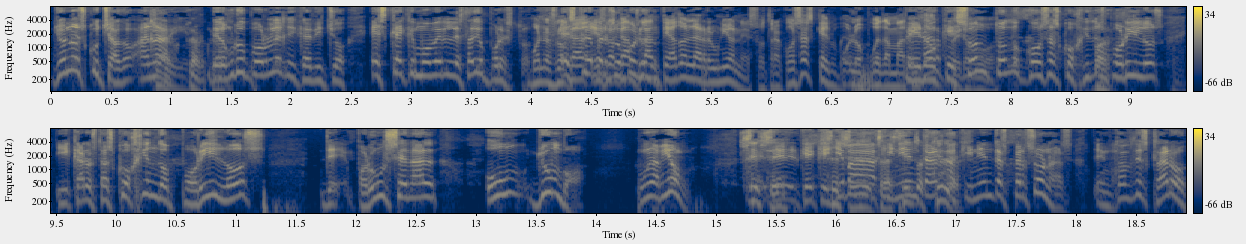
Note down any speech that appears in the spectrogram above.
Yo no he escuchado a nadie del grupo Orlegui que ha dicho es que hay que mover el estadio por esto. Bueno, es lo, que, han planteado en las reuniones. Otra cosa es que lo puedan matizar. Pero que son todo cosas cogidas por hilos y claro, estás cogiendo por hilos, de, por un sedal, un jumbo, un avión. Que, lleva a, 500, a 500 personas. Entonces, claro,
